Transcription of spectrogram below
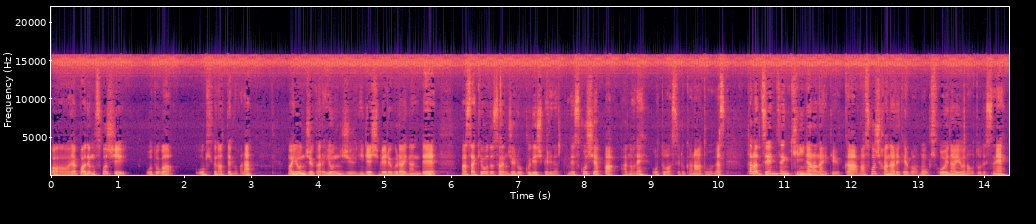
ああ、やっぱでも少し音が大きくなってんのかな？まあ、40から42デシベルぐらいなんで、まあ、先ほど36デシベルだったんで、少しやっぱ、あのね、音はするかなと思います。ただ全然気にならないというか、まあ、少し離れてればもう聞こえないような音ですね。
